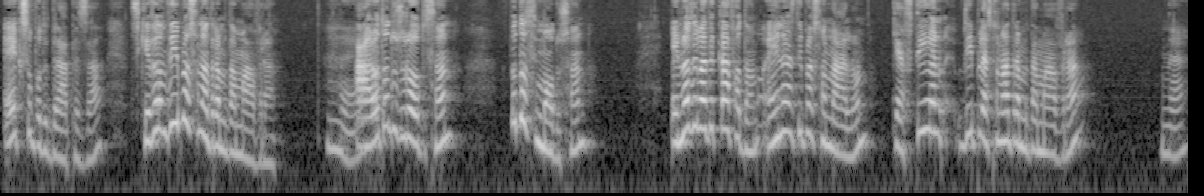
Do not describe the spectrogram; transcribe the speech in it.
έξω από την τράπεζα, σχεδόν δίπλα στον άντρα με τα μαύρα. Ναι. Αλλά όταν τους ρώτησαν, δεν το θυμόντουσαν. Ενώ δηλαδή κάθονταν ο ένας δίπλα στον άλλον και αυτοί δίπλα στον άντρα με τα μαύρα, ναι.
